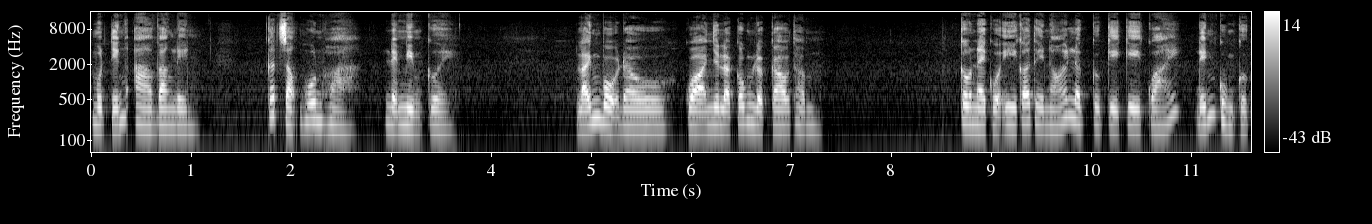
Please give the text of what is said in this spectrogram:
Một tiếng à vang lên cất giọng hôn hòa lại mỉm cười. Lãnh bộ đầu quả như là công lực cao thâm. Câu này của y có thể nói là cực kỳ kỳ quái đến cùng cực.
